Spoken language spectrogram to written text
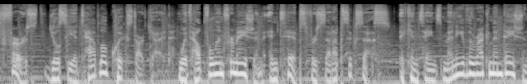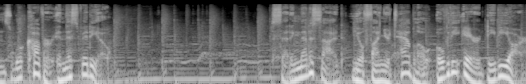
First, you'll see a Tablo Quick Start Guide with helpful information and tips for setup success. It contains many of the recommendations we'll cover in this video, Setting that aside, you'll find your Tablo over-the-air DVR,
